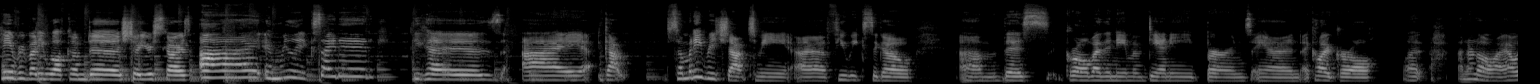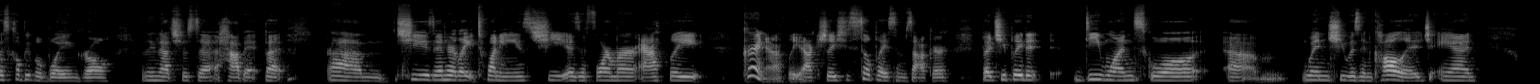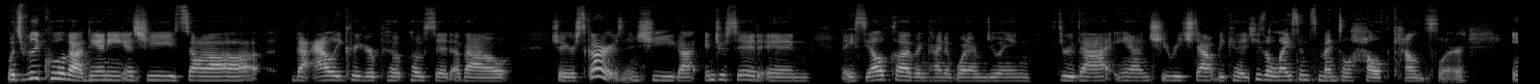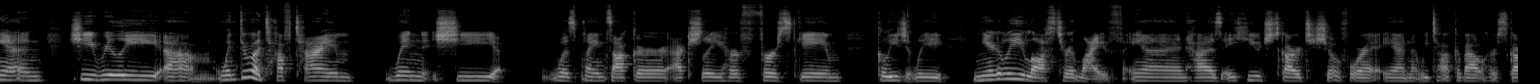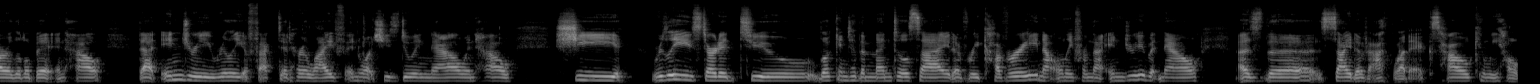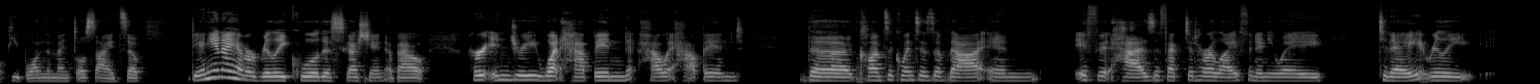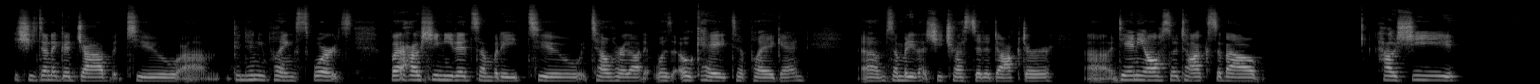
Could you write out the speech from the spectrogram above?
Hey, everybody, welcome to Show Your Scars. I am really excited because I got somebody reached out to me a few weeks ago um, this girl by the name of Danny Burns, and I call her girl. What I don't know. I always call people boy and girl. I think that's just a habit. But um, she's in her late 20s. She is a former athlete, current athlete, actually. She still plays some soccer, but she played at D1 school um, when she was in college. And what's really cool about Danny is she saw that Ali Krieger po- posted about show your scars. And she got interested in the ACL club and kind of what I'm doing through that. And she reached out because she's a licensed mental health counselor. And she really um, went through a tough time when she was playing soccer. Actually, her first game collegiately nearly lost her life and has a huge scar to show for it. And we talk about her scar a little bit and how that injury really affected her life and what she's doing now and how she really started to look into the mental side of recovery, not only from that injury, but now as the side of athletics. How can we help people on the mental side? So, Danny and I have a really cool discussion about her injury, what happened, how it happened, the consequences of that, and if it has affected her life in any way today. It really she's done a good job to um, continue playing sports, but how she needed somebody to tell her that it was okay to play again, um, somebody that she trusted, a doctor. Uh, Danny also talks about how she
